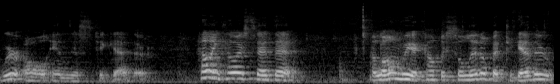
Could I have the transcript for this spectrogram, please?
we're all in this together. Helen Keller said that alone we accomplish so little, but together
